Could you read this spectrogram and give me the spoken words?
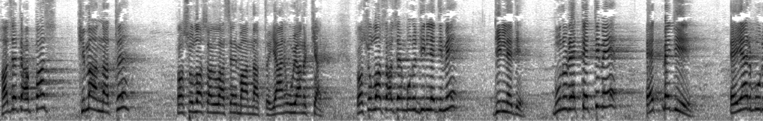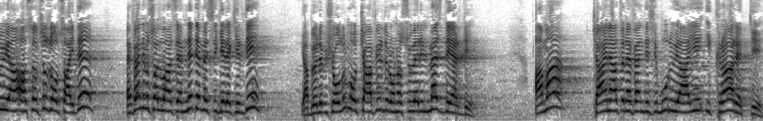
Hazreti Abbas kime anlattı? Resulullah sallallahu aleyhi ve sellem'e anlattı. Yani uyanıkken. Resulullah sallallahu aleyhi ve sellem bunu dinledi mi? Dinledi. Bunu reddetti mi? etmedi. Eğer bu rüya asılsız olsaydı Efendimiz sallallahu aleyhi ve sellem ne demesi gerekirdi? Ya böyle bir şey olur mu? O kafirdir, ona su verilmez derdi. Ama kainatın efendisi bu rüyayı ikrar etti.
